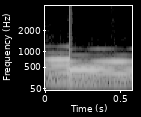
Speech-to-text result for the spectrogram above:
you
